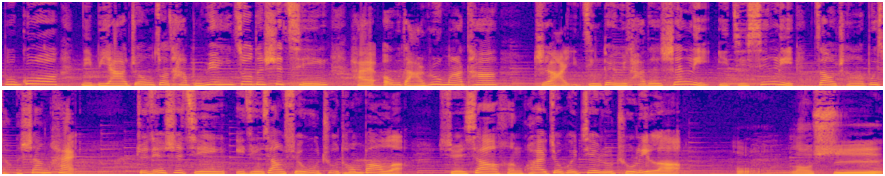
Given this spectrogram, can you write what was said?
不过，你逼阿忠做他不愿意做的事情，还殴打、辱骂他，这啊已经对于他的生理以及心理造成了不小的伤害。这件事情已经向学务处通报了，学校很快就会介入处理了。哦，老师，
